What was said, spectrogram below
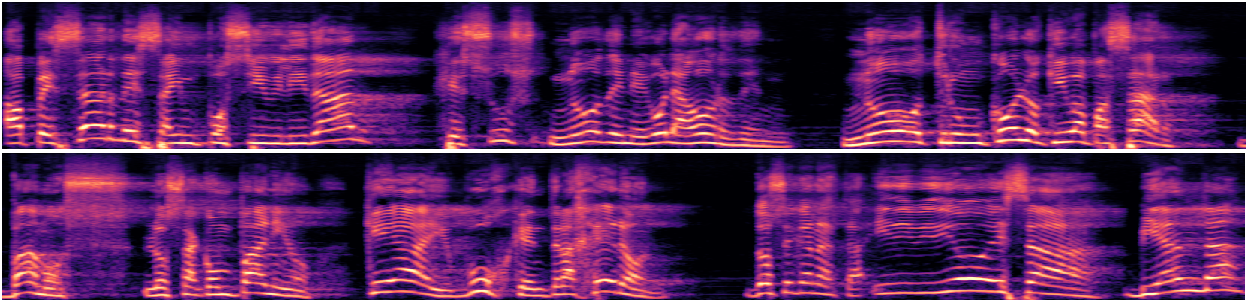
A pesar de esa imposibilidad, Jesús no denegó la orden no truncó lo que iba a pasar. Vamos, los acompaño. ¿Qué hay? Busquen, trajeron 12 canastas y dividió esa vianda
